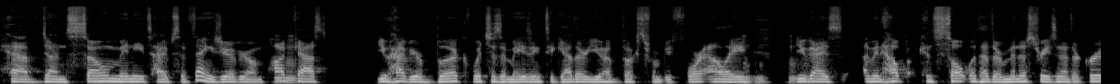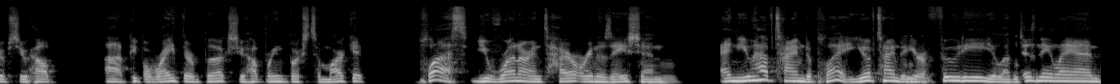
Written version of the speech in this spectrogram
have done so many types of things. You have your own mm-hmm. podcast. Mm-hmm. You have your book, which is amazing together. You have books from before Ellie. Mhm, You mhm. guys, I mean, help consult with other ministries and other groups. You help uh, people write their books. You help bring books to market. Plus, you run our entire organization Mhm. and you have time to play. You have time to, you're a Mm-hmm. foodie, you love Disneyland.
